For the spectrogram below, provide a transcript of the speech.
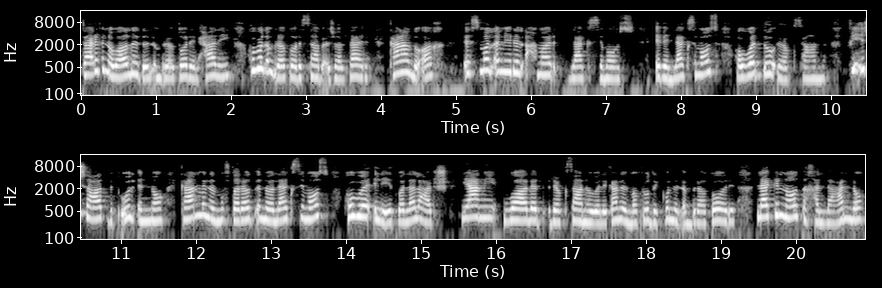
تعرف أنه والد الإمبراطور الحالي هو الإمبراطور السابق جولتار كان عنده أخ اسمه الأمير الأحمر لاكسيموس ابن لاكسيموس هو ودوق روكسان. في إشاعات بتقول إنه كان من المفترض إنه لاكسيموس هو اللي يتولى العرش يعني والد روكسان هو اللي كان المفروض يكون الإمبراطور لكنه تخلى عنه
